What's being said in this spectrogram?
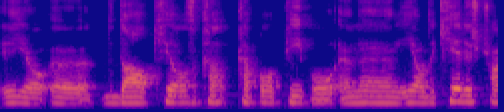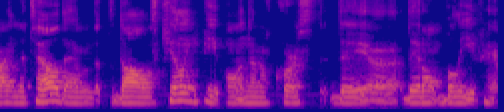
you know uh, the doll kills a cu- couple of people, and then you know the kid is trying to tell them that the doll is killing people, and then of course they uh, they don't believe him.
